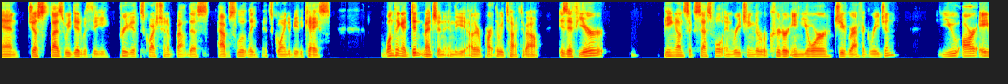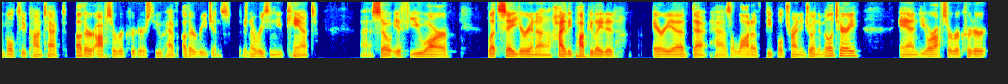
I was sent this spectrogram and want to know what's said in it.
And just as we did with the previous question about this, absolutely, it's going to be the case. One thing I didn't mention in the other part that we talked about is if you're being unsuccessful in reaching the recruiter in your geographic region, you are able to contact other officer recruiters who have other regions. There's no reason you can't. Uh, so if you are, let's say you're in a highly populated area that has a lot of people trying to join the military, and your officer recruiter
